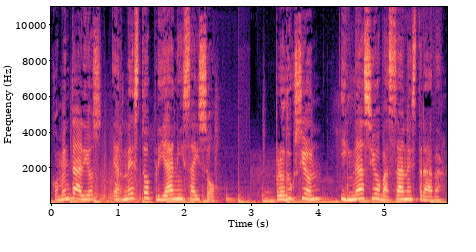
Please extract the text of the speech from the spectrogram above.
Comentarios: Ernesto Priani Saizó. Producción: Ignacio Bazán Estrada.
